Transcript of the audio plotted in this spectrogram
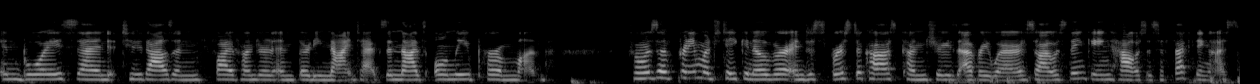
and boys send 2,539 texts, and that's only per month. Phones have pretty much taken over and dispersed across countries everywhere. So I was thinking, how is this affecting us?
